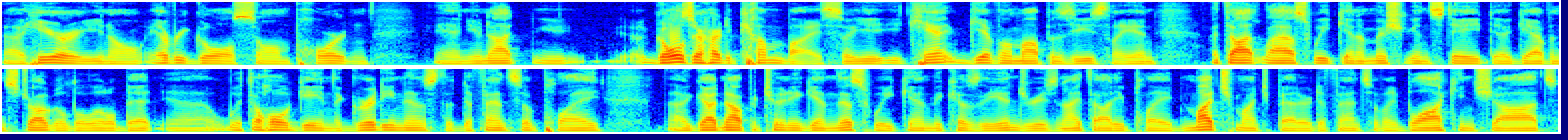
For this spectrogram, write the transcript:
uh, here, you know, every goal is so important and you're not you, goals are hard to come by, so you, you can't give them up as easily. And I thought last weekend at Michigan State, uh, Gavin struggled a little bit uh, with the whole game, the grittiness, the defensive play. I got an opportunity again this weekend because of the injuries, and I thought he played much much better defensively, blocking shots,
